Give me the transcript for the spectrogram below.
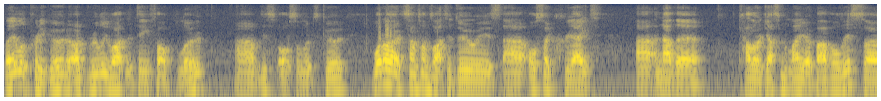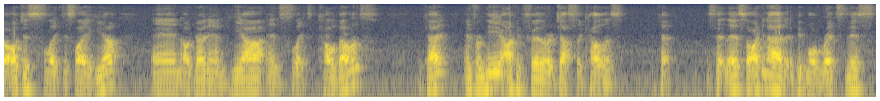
They look pretty good. I really like the default blue. Um, this also looks good. What I sometimes like to do is uh, also create uh, another color adjustment layer above all this. So I'll just select this layer here and I'll go down here and select color balance okay? And from here I can further adjust the colors okay? Set there? So I can add a bit more red to this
